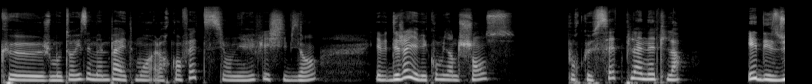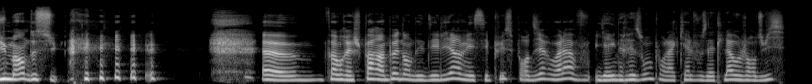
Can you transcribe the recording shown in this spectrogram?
Que je m'autorisais même pas à être moi. Alors qu'en fait, si on y réfléchit bien, déjà, il y avait combien de chances pour que cette planète-là ait des humains dessus? euh, Enfin bref, je pars un peu dans des délires, mais c'est plus pour dire, voilà, il y a une raison pour laquelle vous êtes là aujourd'hui.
